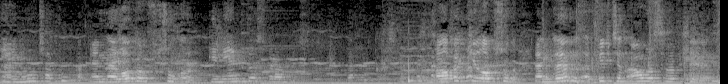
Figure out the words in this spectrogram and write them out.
Y mucha azúcar. and a lot of sugar. 500 gramos. Half a kilo of sugar, and then uh, 15 hours with heres.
